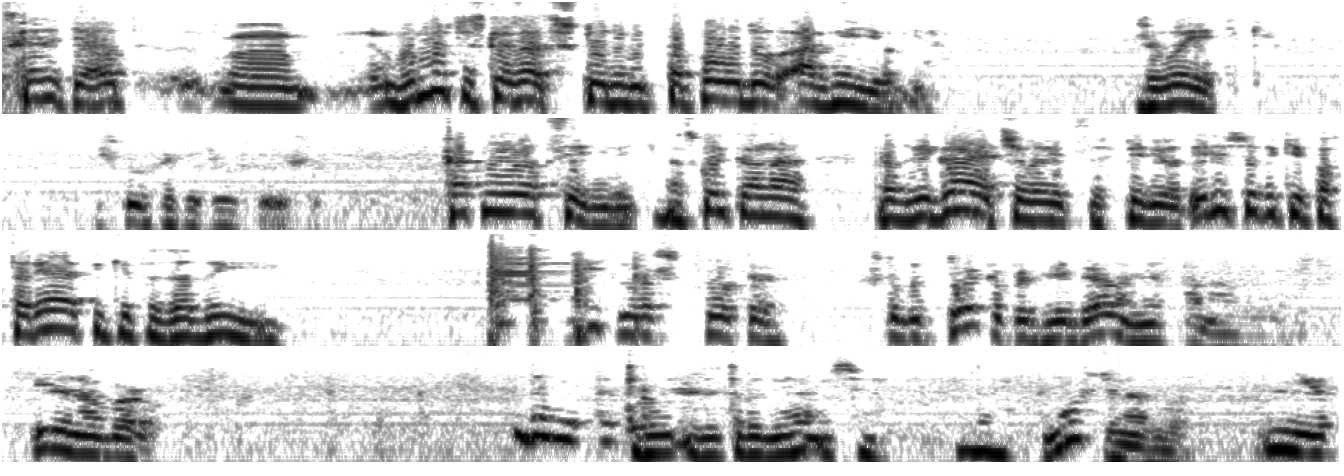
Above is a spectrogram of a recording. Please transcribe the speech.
Скажите, а вот э, вы можете сказать что-нибудь по поводу Агни-йоги, живой этики? И что вы хотите услышать? Как вы ее оцениваете? Насколько она продвигает человечество вперед или все-таки повторяет какие-то зады? Есть у вас что-то, чтобы только продвигало, не останавливало? Или наоборот? Да нет, такого. Тру- Затрудняемся. Да. Можете назвать? Нет.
